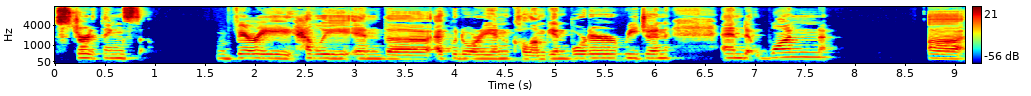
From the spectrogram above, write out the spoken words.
stirred things very heavily in the Ecuadorian Colombian border region. And one uh,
